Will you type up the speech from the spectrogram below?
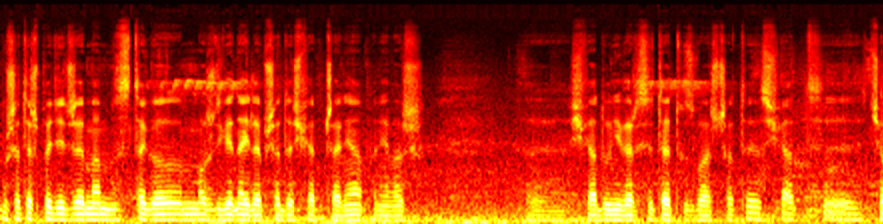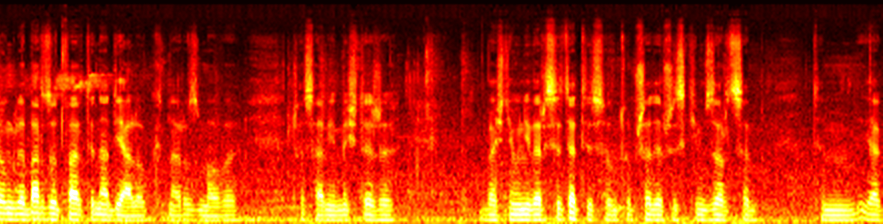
Muszę też powiedzieć, że mam z tego możliwie najlepsze doświadczenia, ponieważ e, świat uniwersytetu zwłaszcza to jest świat e, ciągle bardzo otwarty na dialog, na rozmowę. Czasami myślę, że właśnie uniwersytety są tu przede wszystkim wzorcem tym, jak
